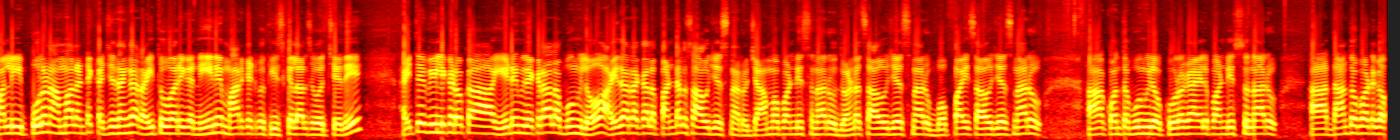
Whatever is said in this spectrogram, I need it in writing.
మళ్ళీ ఈ పూలను అమ్మాలంటే ఖచ్చితంగా రైతు వారిగా నేనే మార్కెట్కు తీసుకెళ్ళాల్సి వచ్చేది. అయితే వీళ్ళు ఇక్కడ ఒక ఏడెనిమిది ఎకరాల భూమిలో ఐదారు రకాల పంటలు సాగు చేస్తున్నారు. జామ పండిస్తున్నారు దొండ సాగు చేస్తున్నారు బొప్పాయి సాగు చేస్తున్నారు కొంత భూమిలో కూరగాయలు పండిస్తున్నారు దాంతోపాటుగా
